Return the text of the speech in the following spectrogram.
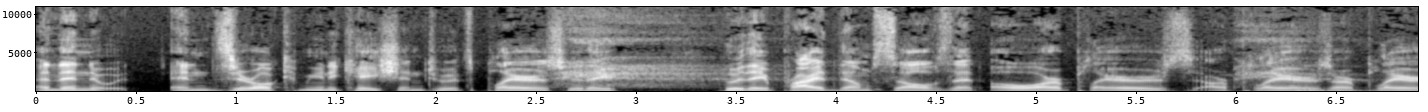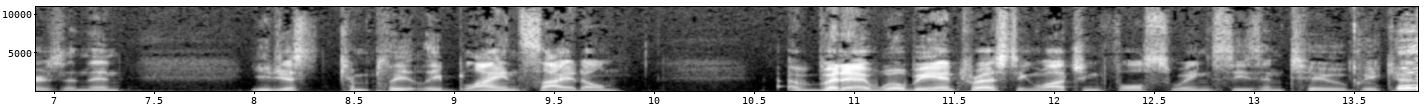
and then and zero communication to its players who they who they pride themselves that oh our players our players our players and then you just completely blindside them but it will be interesting watching full swing season two because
